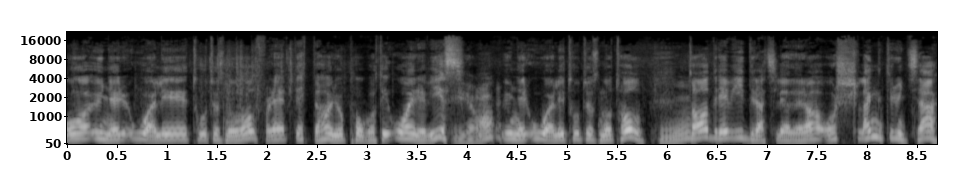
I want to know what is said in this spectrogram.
og under OL i 2012, for det, dette har jo pågått i årevis, Ja. under OL i 2012, da drev idrettsledere og slengte rundt seg.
